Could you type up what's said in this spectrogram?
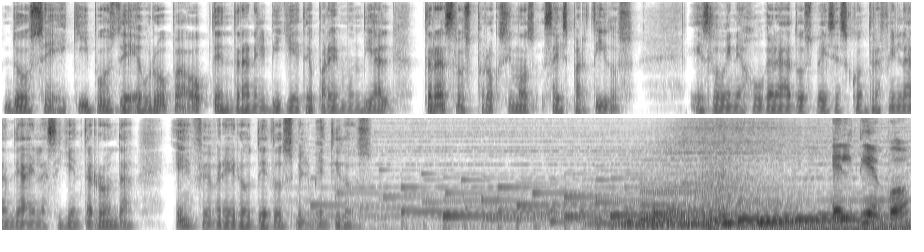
12 equipos de Europa obtendrán el billete para el Mundial tras los próximos seis partidos. Eslovenia jugará dos veces contra Finlandia en la siguiente ronda en febrero de 2022. El tiempo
